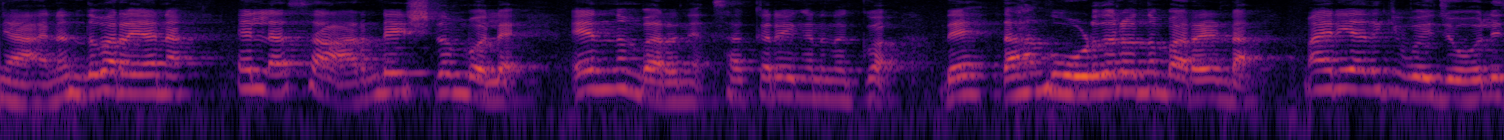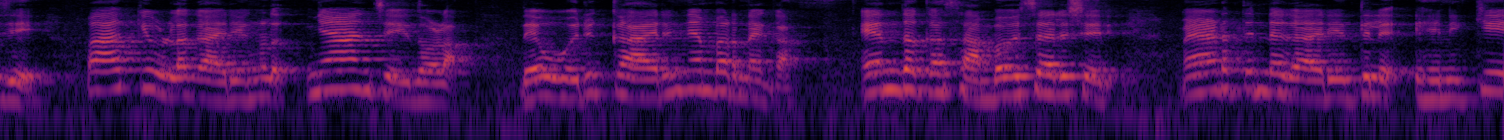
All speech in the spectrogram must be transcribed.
ഞാനെന്ത് പറയാനാ? എല്ലാം സാറിന്റെ ഇഷ്ടം പോലെ. എന്നും പറഞ്ഞ് സക്കര ഇങ്ങനെ നിൽക്കുക ദേ താൻ കൂടുതലൊന്നും പറയണ്ട. മര്യാദയ്ക്ക് പോയി ജോലി ചെയ് ബാക്കിയുള്ള കാര്യങ്ങൾ ഞാൻ ചെയ്തോളാം. ദേ ഒരു കാര്യം ഞാൻ പറഞ്ഞേക്കാം. എന്തൊക്കെ സംഭവിച്ചാലും ശരി. മാഡത്തിന്റെ കാര്യത്തിൽ എനിക്ക്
